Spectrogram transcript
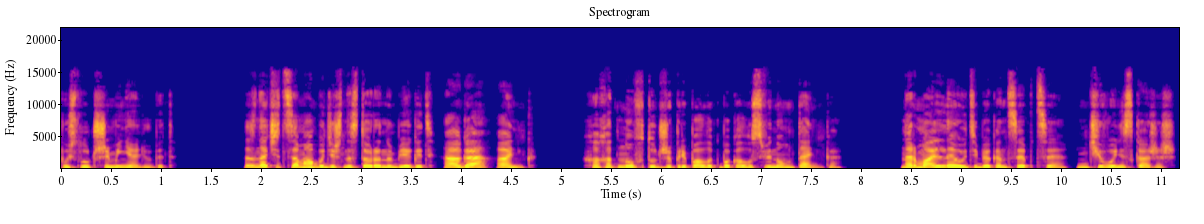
Пусть лучше меня любят. Значит, сама будешь на сторону бегать? Ага, Аньк. Хохотнув, тут же припала к бокалу с вином Танька. Нормальная у тебя концепция, ничего не скажешь.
